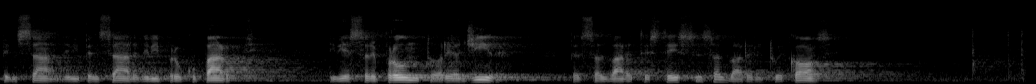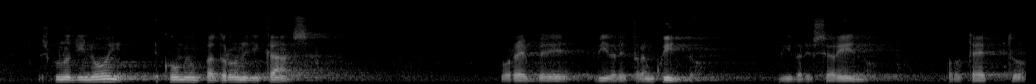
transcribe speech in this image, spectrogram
pensare, devi pensare, devi preoccuparti, devi essere pronto a reagire per salvare te stesso e salvare le tue cose. Ciascuno di noi è come un padrone di casa, vorrebbe vivere tranquillo, vivere sereno, protetto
